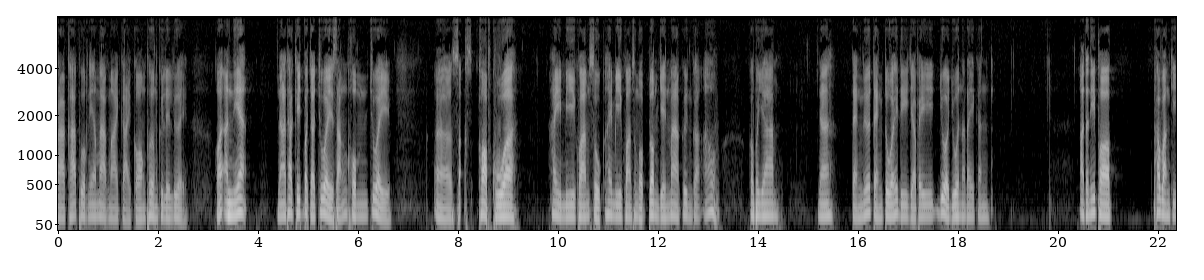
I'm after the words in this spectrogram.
ราคะพวกนี้มากมายก่ายกองเพิ่มขึ้นเรื่อยๆ เพราะอันเนี้ยนะถ้าคิดว่าจะช่วยสังคมช่วยครอบครัว ให้มีความสุข ให้มีความสงบร่มเย็นมากขึ้นก็เอา้า ก็พยายามนะแต่งเนื้อแต่งตัวให้ดี อย่าไปยั่วยวนอะไรกันอาตอนนี้พอพระวังคี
